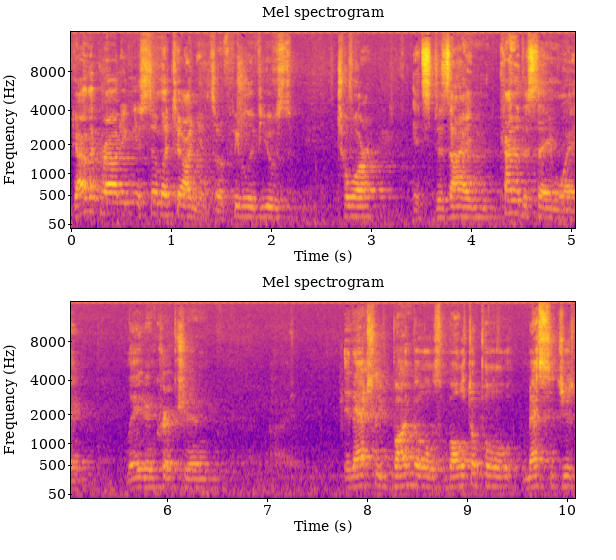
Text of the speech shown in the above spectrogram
Garlic routing is similar to Onion, so if people have used Tor, it's designed kind of the same way. Late encryption. It actually bundles multiple messages,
